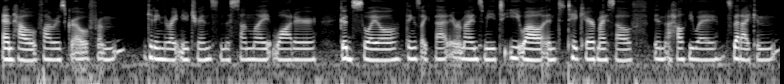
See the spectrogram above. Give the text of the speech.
and how flowers grow from getting the right nutrients and the sunlight, water, good soil, things like that. It reminds me to eat well and to take care of myself in a healthy way so that I can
